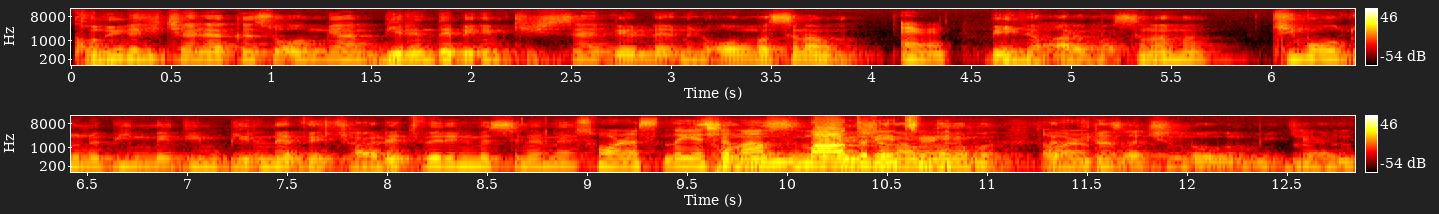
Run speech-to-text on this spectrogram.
Konuyla hiç alakası olmayan birinde benim kişisel verilerimin olmasına mı? Evet. Beni aramasına mı? Kim olduğunu bilmediğim birine vekalet verilmesine mi? Sonrasında yaşanan Sonrasında mağduriyet mi? mı? Doğru. biraz açın ne olur bu hikayeyi.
